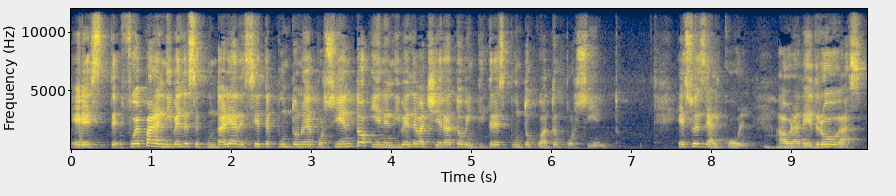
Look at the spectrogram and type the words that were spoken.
Este, fue para el nivel de secundaria de 7.9% y en el nivel de bachillerato 23.4%. Eso es de alcohol. Ahora, de drogas.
